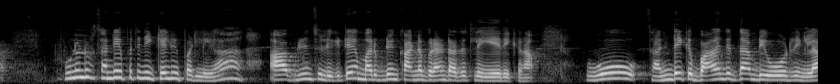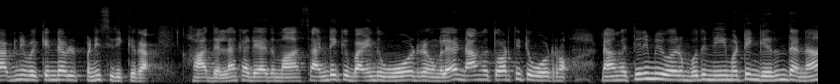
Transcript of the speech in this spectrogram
புலலூர் சண்டையை பற்றி நீ கேள்விப்படலையா? அப்படின்னு சொல்லிக்கிட்டு மறுபடியும் கண்ணபுரான் ரதத்தில் ஏறிக்கிறான். ஓ சண்டைக்கு பயந்துட்டு தான் அப்படி ஓடுறீங்களா? அப்படின்னு இவ கிண்டல் பண்ணி சிரிக்கிறா. அதெல்லாம் கிடையாதும்மா. சண்டைக்கு பயந்து ஓடுறவங்கள நாங்கள் துரத்திட்டு ஓடுறோம். நாங்கள் திரும்பி வரும்போது நீ மட்டும் இங்கே இருந்தனா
